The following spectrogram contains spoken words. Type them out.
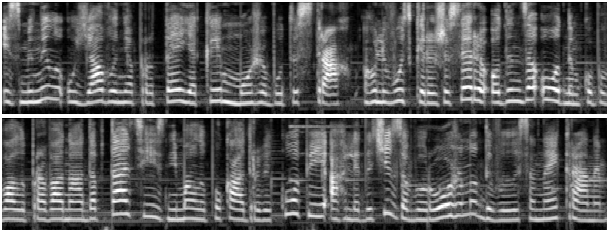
і змінили уявлення про те, яким може бути страх. Голівудські режисери один за одним купували права на адаптації, знімали покадрові копії, а глядачі заворожено дивилися на екрани.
